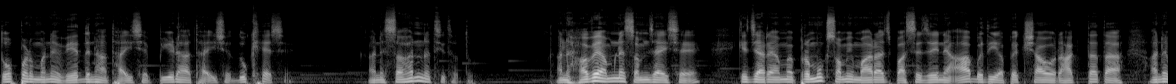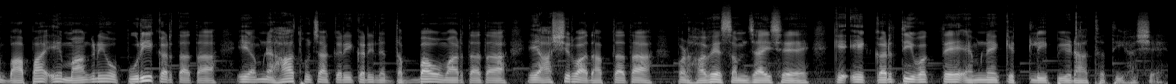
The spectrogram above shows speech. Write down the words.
તો પણ મને વેદના થાય છે, પીડા થાય છે, દુખે છે. અને સહન નથી થતું. અને હવે અમને સમજાય છે કે જ્યારે અમે પ્રમુખ સ્વામી મહારાજ પાસે જઈને આ બધી અપેક્ષાઓ રાખતા હતા અને બાપા એ માંગણીઓ પૂરી કરતા હતા, એ અમને હાથ ઊંચા કરી કરીને ધબ્બાઓ મારતા હતા, એ આશીર્વાદ આપતા હતા, પણ હવે સમજાય છે કે એ કરતી વખતે એમને કેટલી પીડા થતી હશે.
